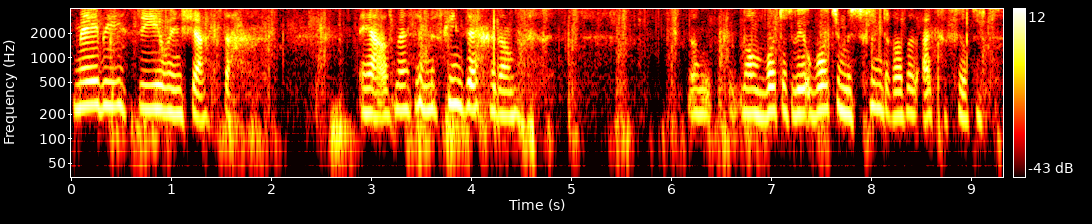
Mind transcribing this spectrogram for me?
Maybe see you in Shasta. Ja, als mensen misschien zeggen, dan, dan, dan wordt het weer, woordje misschien er altijd uitgefilterd.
